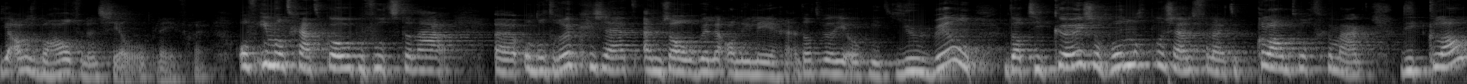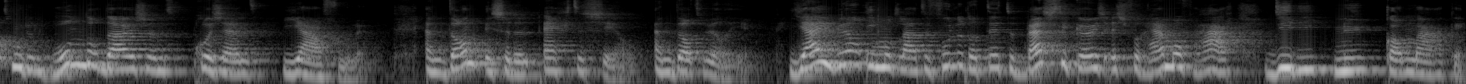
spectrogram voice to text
je alles behalve een sale opleveren. Of iemand gaat kopen, voelt zich daarna uh, onder druk gezet en zal willen annuleren. En dat wil je ook niet. Je wil dat die keuze 100% vanuit de klant wordt gemaakt. Die klant moet een 100.000% ja voelen. En dan is het een echte sale. En dat wil je. Jij wil iemand laten voelen dat dit de beste keuze is voor hem of haar die die nu kan maken.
